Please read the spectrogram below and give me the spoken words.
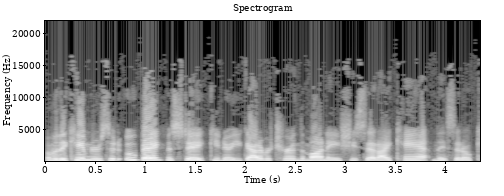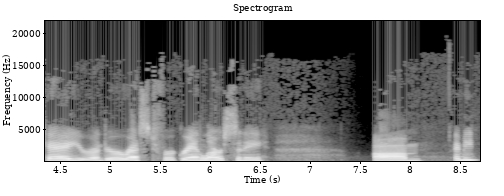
And when they came to her and said, "Ooh, bank mistake. You know, you got to return the money," she said, "I can't." And they said, "Okay, you're under arrest for grand larceny." Um, I mean,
